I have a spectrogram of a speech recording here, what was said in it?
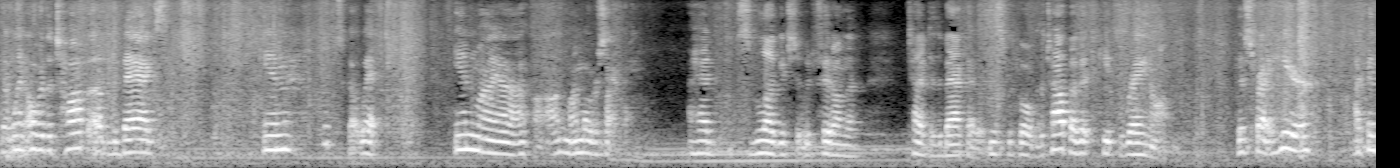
that went over the top of the bags in, oops, got wet, in my, uh, on my motorcycle. I had some luggage that would fit on the, tied to the back of it. This would go over the top of it to keep the rain off. This right here, I can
